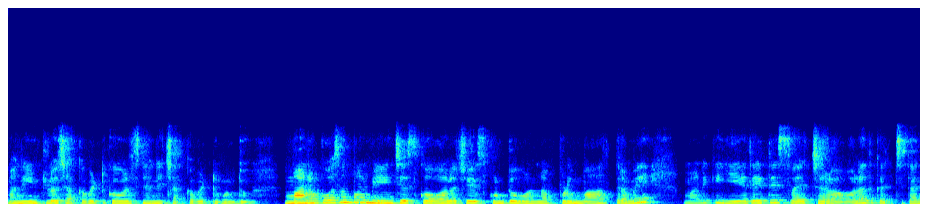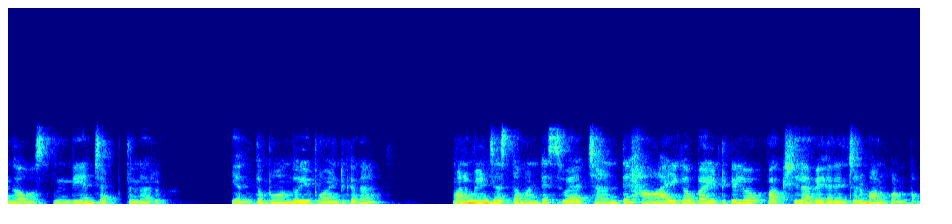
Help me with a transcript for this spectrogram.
మన ఇంట్లో చక్కబెట్టుకోవాల్సినవి చక్కబెట్టుకుంటూ మన కోసం మనం ఏం చేసుకోవాలో చేసుకుంటూ ఉన్నప్పుడు మాత్రమే మనకి ఏదైతే స్వేచ్ఛ రావాలో అది ఖచ్చితంగా వస్తుంది అని చెప్తున్నారు. ఎంత బాగుందో ఈ పాయింట్ కదా. మనం ఏం చేస్తామంటే స్వేచ్ఛ అంటే హాయిగా బయటికి వెళ్ళి ఒక పక్షిలా విహరించడం అనుకుంటాం.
